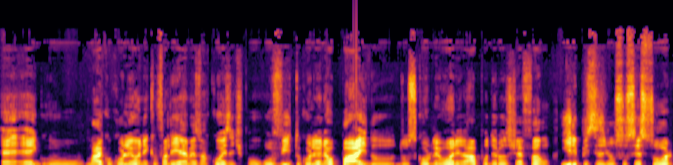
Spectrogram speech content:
é, é, o Michael Corleone que eu falei é a mesma coisa. Tipo, o Vito Corleone é o pai do, dos Corleone lá, o poderoso chefão, e ele precisa de um sucessor.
